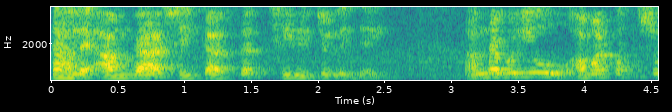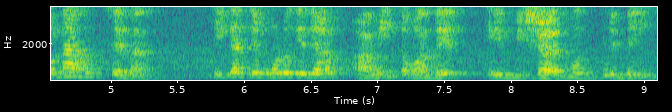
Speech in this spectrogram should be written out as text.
তাহলে আমরা সেই কাজটা ছেড়ে চলে যাই। আমরা বলি, ও, আমার কথা শোনা হচ্ছে না। ঠিক আছে, মরগে যাও। আমি তোমাদের এই বিষয়ের মধ্যে নেই।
